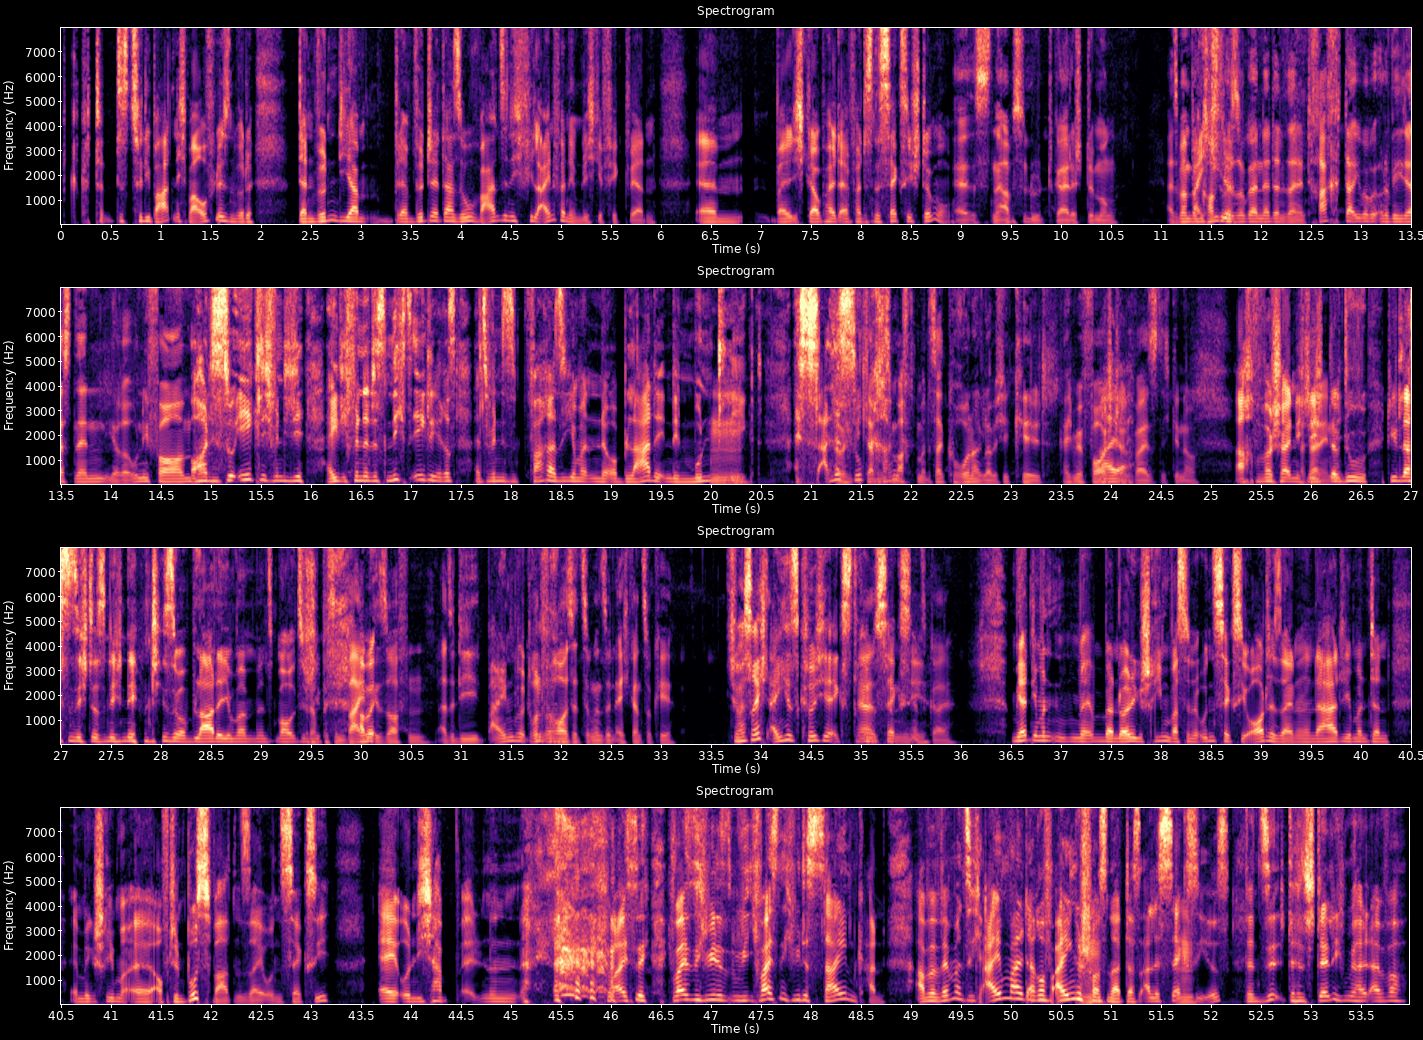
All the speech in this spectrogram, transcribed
das Zölibat nicht mal auflösen würde, dann würden die ja, dann würde da so wahnsinnig viel einvernehmlich gefickt werden. Ähm, weil ich glaube halt einfach, das ist eine sexy Stimmung. Es ist eine absolut geile Stimmung. Also man bekommt ja sogar ne, dann seine Tracht da über, oder wie die das nennen, ihre Uniform. Oh, das ist so eklig, wenn die, ey, ich finde das nichts ekligeres, als wenn diesen Pfarrer sie jemand eine Oblade in den Mund legt. Es ist alles ich so glaube, das krank. macht man, das hat Corona, glaube ich, gekillt. Kann ich mir vorstellen, Ah, ja. ich weiß es nicht genau. Ach, wahrscheinlich, Wahrscheinlich nicht. Du, die lassen sich das nicht nehmen, diese Oblade jemandem ins Maul zu Wird auch ein schieben. bisschen Wein Aber gesoffen. Also die Grundvoraussetzungen sind echt ganz okay. Du hast recht, eigentlich ist Kirche extrem das ist irgendwie sexy. ganz geil. Mir hat jemand, mir haben Leute geschrieben, was denn unsexy Orte seien. Und da hat jemand dann äh, mir geschrieben, äh, auf den Bus warten sei unsexy. Ey, und ich habe, äh, ich weiß nicht, ich weiß nicht, wie das, ich weiß nicht, wie das sein kann. Aber wenn man sich einmal darauf eingeschossen hat, dass alles sexy ist, dann, dann stelle ich mir halt einfach,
